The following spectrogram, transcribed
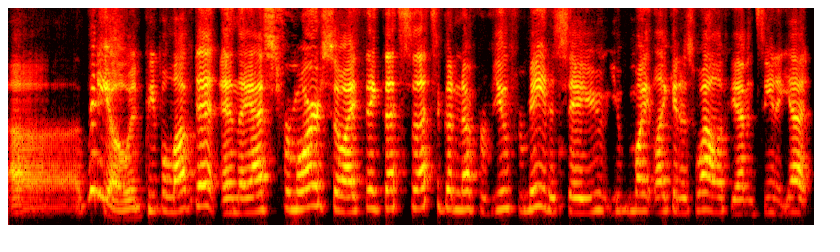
uh, video, and people loved it, and they asked for more. So I think that's that's a good enough review for me to say you you might like it as well if you haven't seen it yet.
